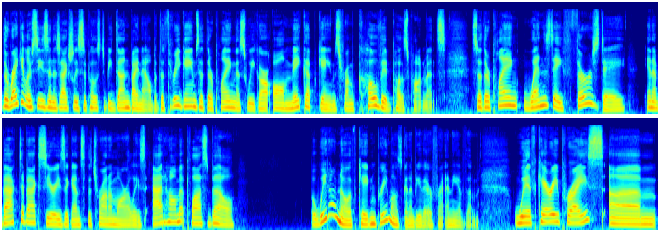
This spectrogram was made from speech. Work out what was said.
the regular season is actually supposed to be done by now, but the three games that they're playing this week are all makeup games from COVID postponements. So they're playing Wednesday, Thursday in a back to back series against the Toronto Marlies at home at Place Bell. But we don't know if Cayden Primeau is going to be there for any of them. With Carey Price, um,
